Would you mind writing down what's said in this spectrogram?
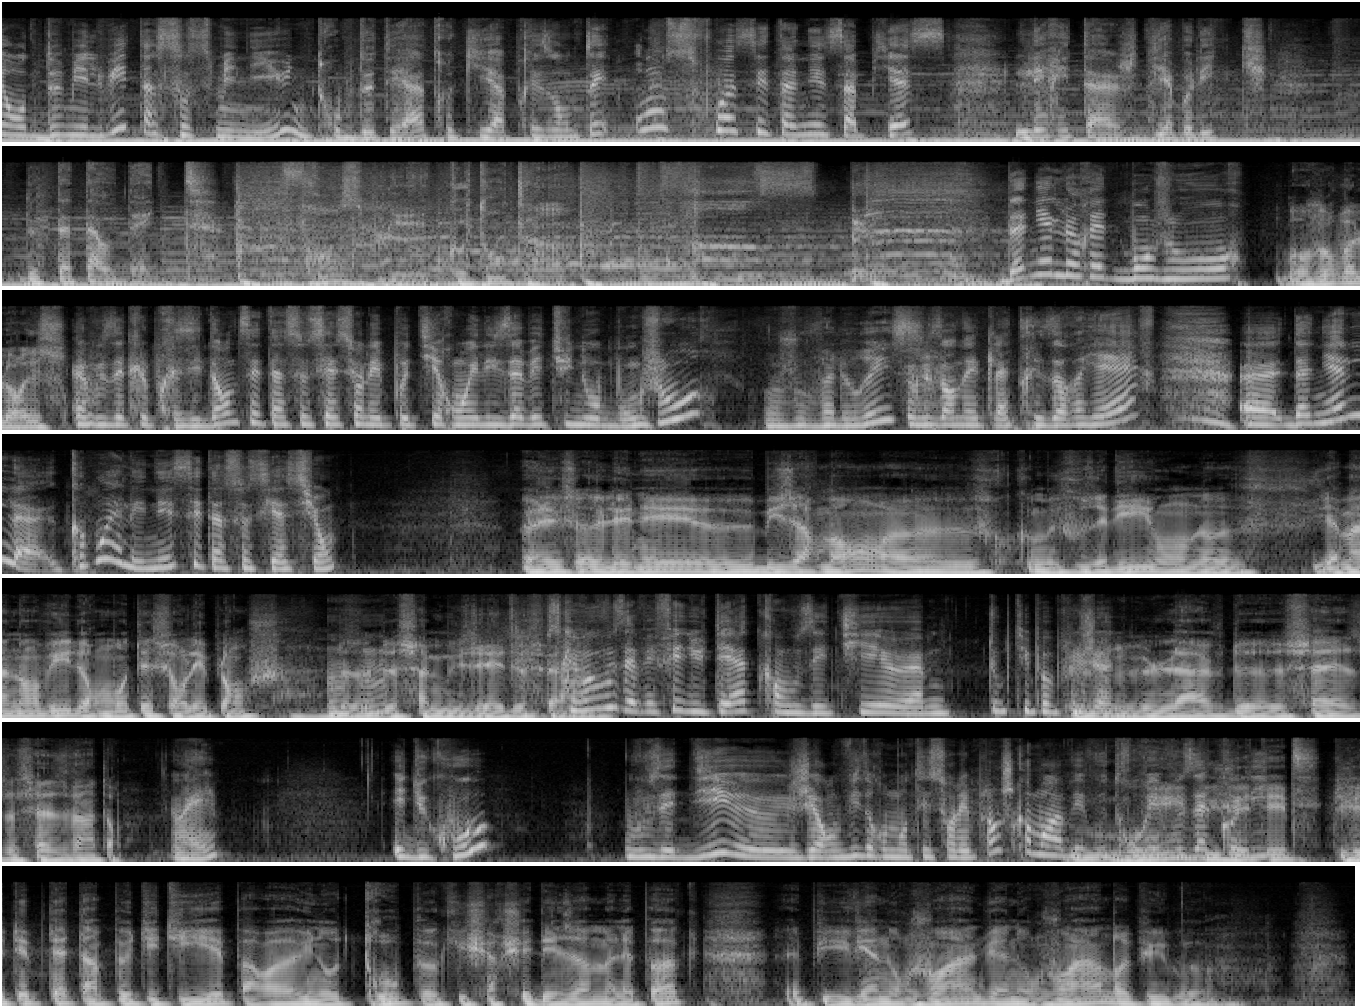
en 2008 à Sosmini, une troupe de théâtre qui a présenté 11 fois cette année sa pièce L'héritage diabolique de Tata Odette. France Bleu Cotentin. Daniel Lered, bonjour. Bonjour Valoris. Vous êtes le président de cette association Les Potirons. Elisabeth Huneau, bonjour. Bonjour Valoris. Vous en êtes la trésorière. Euh, Daniel, comment elle est née cette association? Elle est née euh, bizarrement, euh, comme je vous ai dit, euh, il y a une envie de remonter sur les planches, de, Mhm. de s'amuser, de Parce faire que vous, vous avez fait du théâtre quand vous étiez euh, un tout petit peu plus jeune. euh, l'âge de 16, de 16, 20 ans. Ouais. Et du coup, vous vous êtes dit, euh, j'ai envie de remonter sur les planches. Comment avez-vous trouvé Oui, vos acolytes? j'étais- peut-être un peu titillé par euh, une autre troupe qui cherchait des hommes à l'époque, et puis vient nous rejoindre, vient nous rejoindre, et puis euh,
